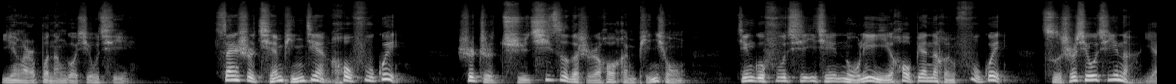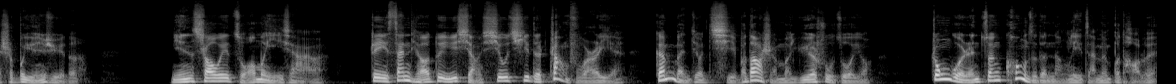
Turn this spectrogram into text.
因而不能够休妻。三是前贫贱后富贵，是指娶妻子的时候很贫穷，经过夫妻一起努力以后变得很富贵，此时休妻呢也是不允许的。您稍微琢磨一下啊，这三条对于想休妻的丈夫而言，根本就起不到什么约束作用。中国人钻空子的能力咱们不讨论。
